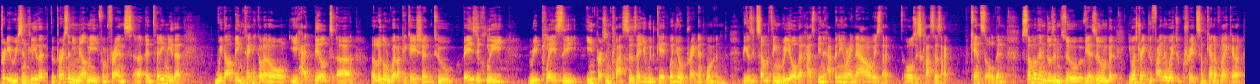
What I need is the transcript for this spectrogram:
pretty recently that the person emailed me from France uh, and telling me that without being technical at all, he had built a little web application to basically replace the in-person classes that you would get when you're a pregnant woman. Because it's something real that has been happening right now is that all these classes are canceled and some of them do them zoom via zoom but he was trying to find a way to create some kind of like a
